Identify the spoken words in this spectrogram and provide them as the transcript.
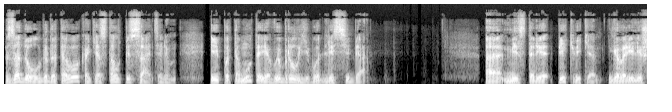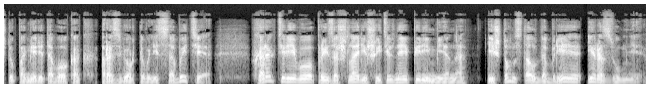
задолго до того, как я стал писателем, и потому-то я выбрал его для себя. О мистере Пиквике говорили, что по мере того, как развертывались события, в характере его произошла решительная перемена, и что он стал добрее и разумнее.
